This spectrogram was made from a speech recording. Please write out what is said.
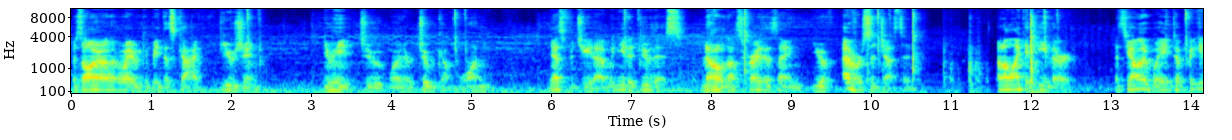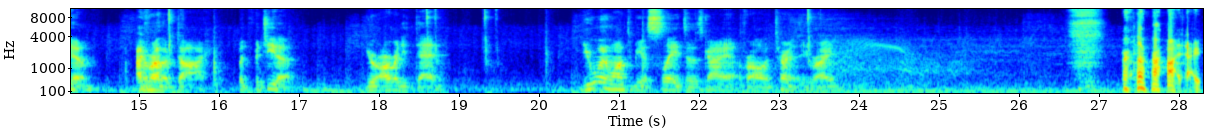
There's only other way we can beat this guy. Fusion. You mean two, where two become one? Yes, Vegeta. We need to do this. No, that's the craziest thing you have ever suggested. I don't like it either. It's the only way to beat him. I'd rather die. But Vegeta, you're already dead. You wouldn't want to be a slave to this guy for all eternity, right?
